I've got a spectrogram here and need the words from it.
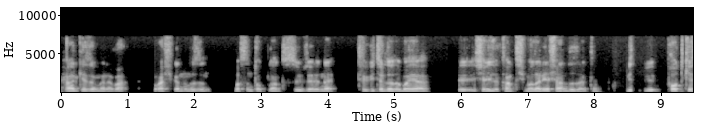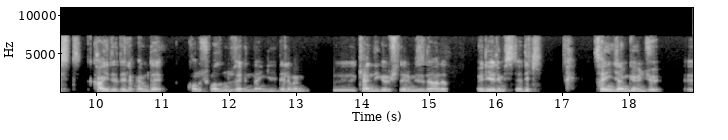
Herkese merhaba. Başkanımızın basın toplantısı üzerine Twitter'da da bayağı e, şeyle tartışmalar yaşandı zaten. Biz bir podcast kaydedelim hem de konuşmalının üzerinden gidelim hem e, kendi görüşlerimizi de arada söyleyelim istedik. Sayın Cem Göncü e,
